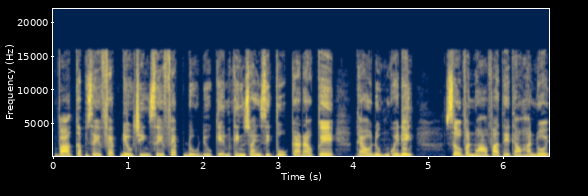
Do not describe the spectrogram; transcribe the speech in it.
và cấp giấy phép điều chỉnh giấy phép đủ điều kiện kinh doanh dịch vụ karaoke theo đúng quy định. Sở Văn hóa và Thể thao Hà Nội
